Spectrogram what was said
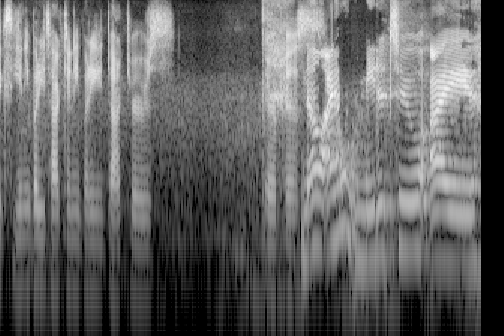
like see anybody, talk to anybody, doctors, therapists? No, I haven't needed to. I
